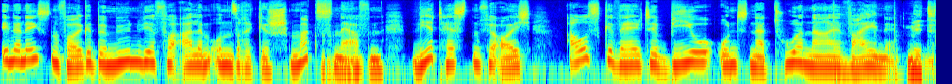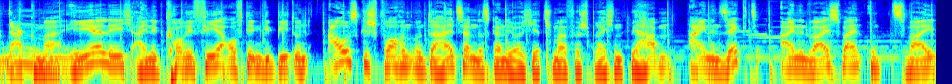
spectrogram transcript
In der nächsten Folge bemühen wir vor allem unsere Geschmacksnerven. Wir testen für euch ausgewählte bio- und naturnahe Weine. Mit Dagmar mm. Ehrlich, eine Koryphäe auf dem Gebiet und ausgesprochen unterhaltsam, das kann ich euch jetzt schon mal versprechen. Wir haben einen Sekt, einen Weißwein und zwei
